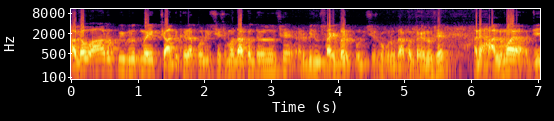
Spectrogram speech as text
અગાઉ? આ આરોપી વિરુદ્ધમાં એક ચાંદખેડા પોલીસ સ્ટેશનમાં દાખલ થયેલું છે અને બીજું સાયબર પોલીસ સ્ટેશનમાં ગુનો દાખલ થયેલો છે. અને હાલમાં જે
